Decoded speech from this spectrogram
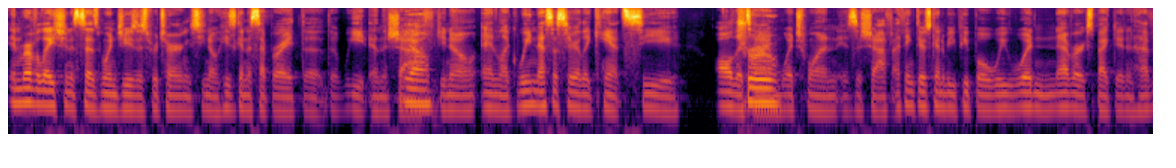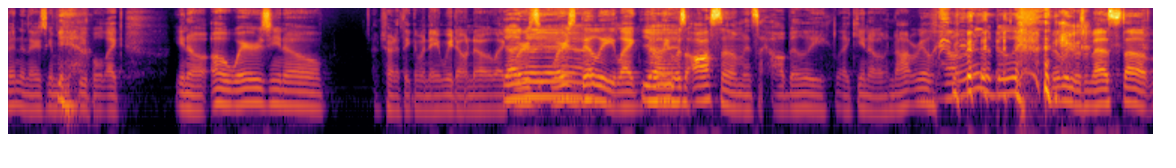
in Revelation it says when Jesus returns, you know, he's going to separate the the wheat and the shaft. You know, and like we necessarily can't see all the True. time which one is the shaft. I think there's going to be people we would never expect it in heaven, and there's going to be Yeah. people like, you know, oh, where's you know. I'm trying to think of a name we don't know. Like, Yeah, where's yeah, yeah, where's. Billy? Like, Billy was awesome. It's like, oh, Billy, like, you know, not really. Oh, really, Billy? Billy was messed up.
